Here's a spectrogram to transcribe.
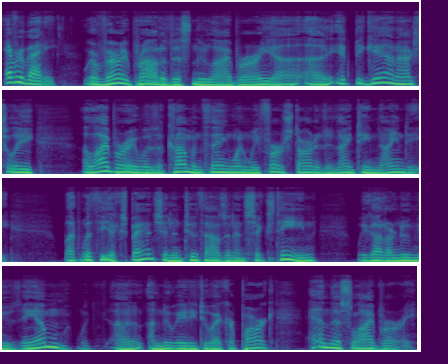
everybody. We're very proud of this new library. Uh, uh, it began actually, a library was a common thing when we first started in 1990. But with the expansion in 2016, we got our new museum, which, uh, a new 82 acre park, and this library.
